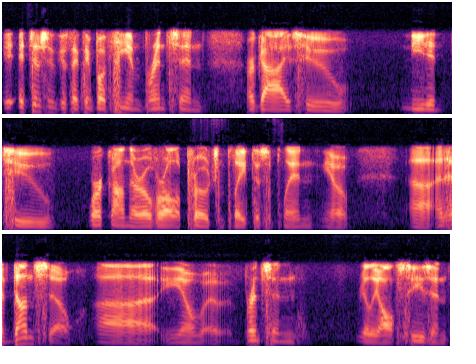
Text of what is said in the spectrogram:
it, it's interesting because I think both he and Brinson are guys who needed to work on their overall approach and plate discipline. You know, uh, and have done so. Uh, you know, uh, Brinson really all season.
